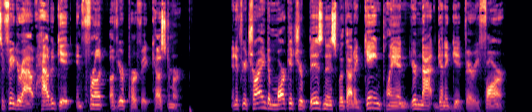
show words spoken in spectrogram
to figure out how to get in front of your perfect customer. And if you're trying to market your business without a game plan, you're not going to get very far.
